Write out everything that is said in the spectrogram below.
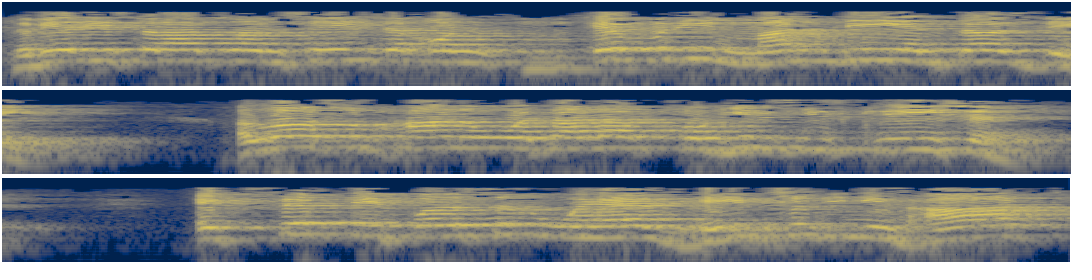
Nabi alayhi salatu says that on every Monday and Thursday, Allah subhanahu wa ta'ala forgives His creation. Except a person who has hatred in his heart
